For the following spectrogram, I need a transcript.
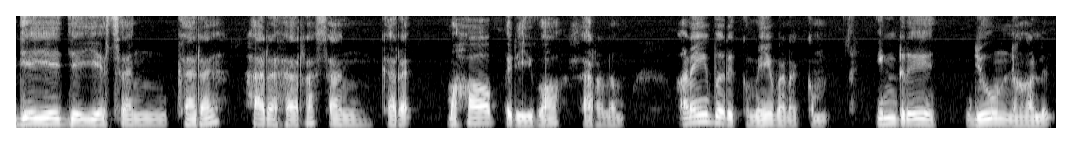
ஜெய ஜெய சங்கர ஹரஹர சங்கர மகாபெரிவா சரணம். அனைவருக்குமே வணக்கம். இன்று ஜூன் நாலு.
